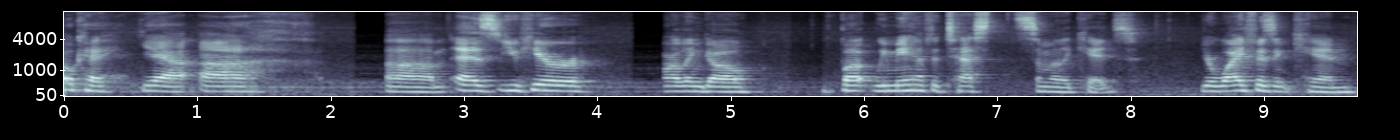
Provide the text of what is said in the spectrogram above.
Okay. Yeah. Uh, um, as you hear Marlin go, but we may have to test some of the kids. Your wife isn't kin,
